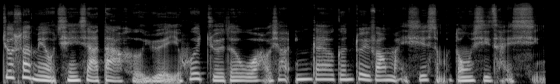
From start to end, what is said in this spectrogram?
就算没有签下大合约，也会觉得我好像应该要跟对方买些什么东西才行。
